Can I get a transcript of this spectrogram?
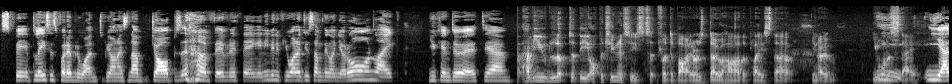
spa- places for everyone to be honest enough jobs enough everything. And even if you want to do something on your own like you can do it yeah. Have you looked at the opportunities to, for Dubai, or is Doha the place that you know you want to stay? yeah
